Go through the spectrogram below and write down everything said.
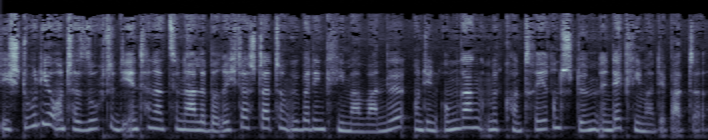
Die Studie untersuchte die internationale Berichterstattung über den Klimawandel und den Umgang mit konträren Stimmen in der Klimadebatte.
